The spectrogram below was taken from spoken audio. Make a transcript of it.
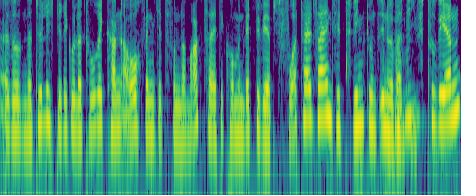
Also natürlich, die Regulatorik kann auch, wenn ich jetzt von der Marktseite komme, ein Wettbewerbsvorteil sein. Sie zwingt uns, innovativ mhm. zu werden.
